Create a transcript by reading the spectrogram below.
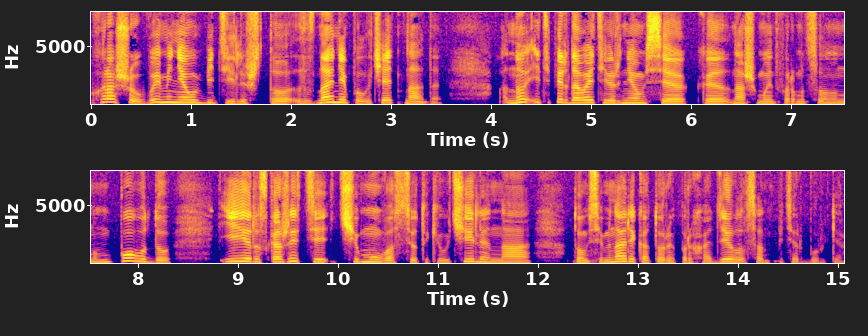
Хорошо, вы меня убедили, что знания получать надо. Ну и теперь давайте вернемся к нашему информационному поводу и расскажите, чему вас все-таки учили на том семинаре, который проходил в Санкт-Петербурге.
